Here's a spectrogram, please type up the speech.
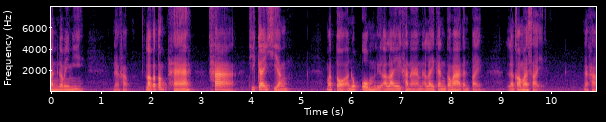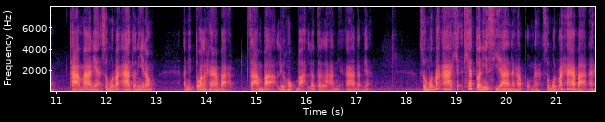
มันก็ไม่มีนะครับ เราก็ต้องหาค่าที่ใกล้เคียง มาต่ออนุกรมหรืออะไรขนานอะไรกันก็ว่ากันไป แล้วก็มาใส่นะครับ ถามว่าเนี่ยสมมุติว่า R ตัวนี้เนาะอันนี้ตัวละ 5 บาท 3 บาทหรือ 6 บาทแล้วแต่ร้านเนี่ย R แบบเนี้ยสมมุติว่า R แค่แค่ตัวนี้เสียนะครับผมนะสมมุติว่า 5 บาทนะ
